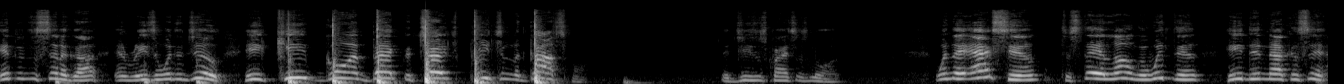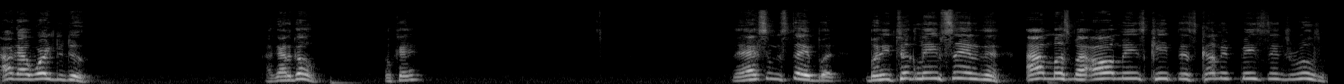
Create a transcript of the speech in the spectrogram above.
entered the synagogue and reasoned with the Jews. He keep going back to church preaching the gospel that Jesus Christ is Lord. When they asked him to stay longer with them, he did not consent. I got work to do. I got to go. Okay? They asked him to stay, but but he took leave saying to them, I must by all means keep this coming feast in Jerusalem.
